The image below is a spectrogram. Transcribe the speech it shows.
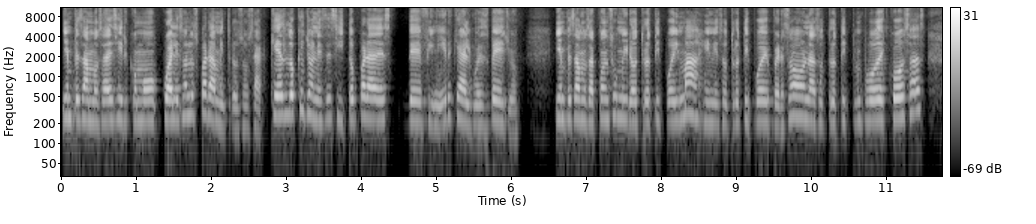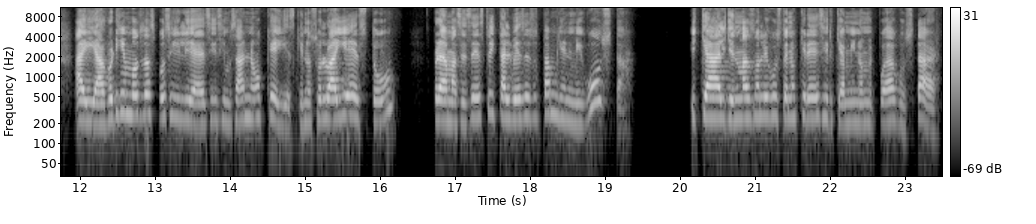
y empezamos a decir como cuáles son los parámetros, o sea, qué es lo que yo necesito para definir que algo es bello, y empezamos a consumir otro tipo de imágenes, otro tipo de personas, otro tipo de cosas, ahí abrimos las posibilidades y decimos, ah, no, ok, es que no solo hay esto, pero además es esto y tal vez eso también me gusta. Y que a alguien más no le guste no quiere decir que a mí no me pueda gustar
